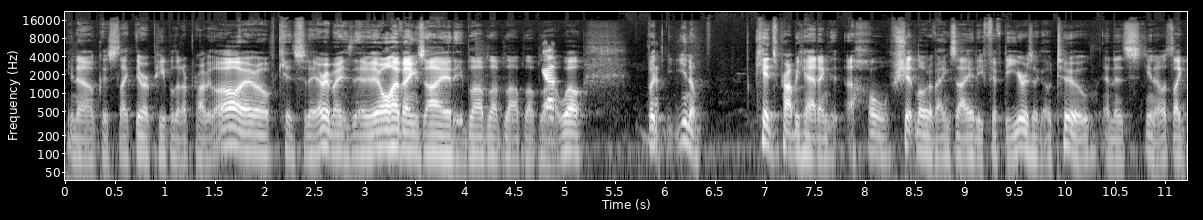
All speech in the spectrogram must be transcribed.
you know, because like there are people that are probably like, oh, I don't know, kids today, everybody's they all have anxiety, blah blah blah blah blah. Yep. Well, but you know, kids probably had a whole shitload of anxiety 50 years ago too, and it's you know, it's like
